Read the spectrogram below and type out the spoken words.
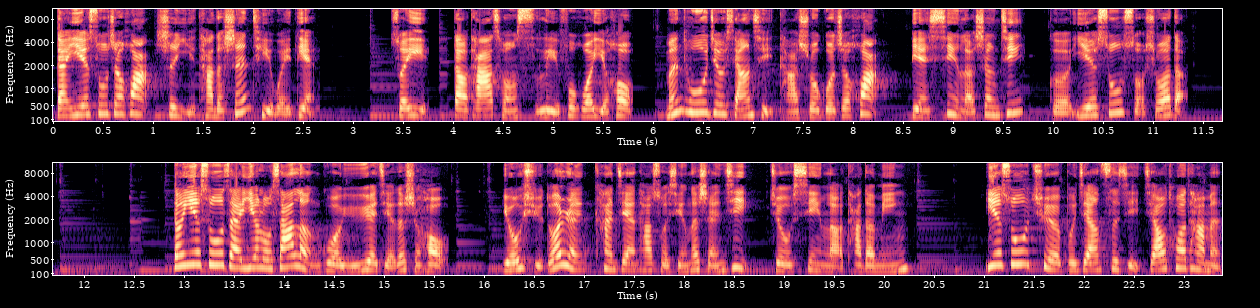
但耶稣这话是以他的身体为殿，所以到他从死里复活以后，门徒就想起他说过这话，便信了圣经和耶稣所说的。当耶稣在耶路撒冷过逾越节的时候。有许多人看见他所行的神迹，就信了他的名。耶稣却不将自己交托他们，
